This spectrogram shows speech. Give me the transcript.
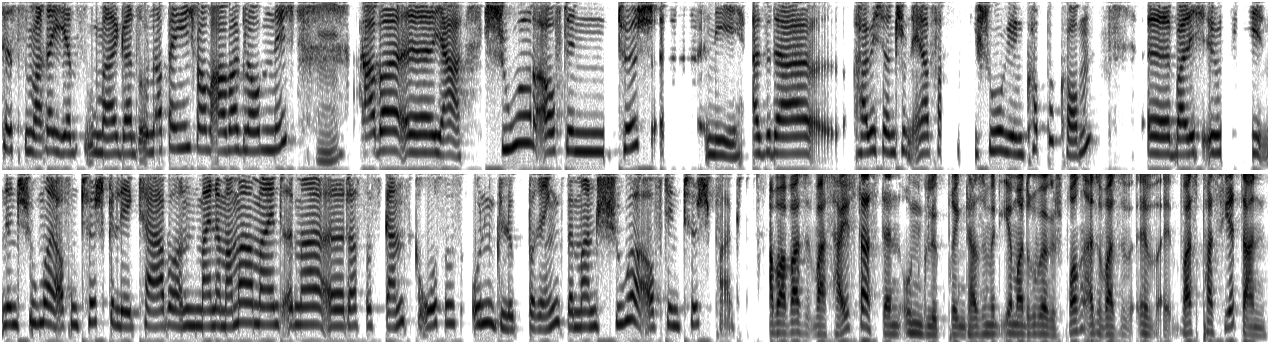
das mache ich jetzt mal ganz unabhängig vom Aberglauben nicht. Mhm. Aber äh, ja, Schuhe auf den Tisch, äh, nee, also da habe ich dann schon eher fast die Schuhe gegen den Kopf bekommen, äh, weil ich irgendwie einen Schuh mal auf den Tisch gelegt habe. Und meine Mama meint immer, äh, dass das ganz großes Unglück bringt, wenn man Schuhe auf den Tisch packt. Aber was, was heißt das denn Unglück bringt? Hast du mit ihr mal drüber gesprochen? Also was, äh, was passiert dann?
